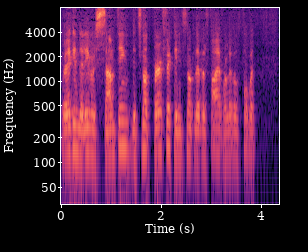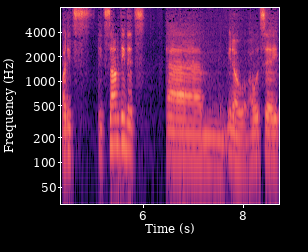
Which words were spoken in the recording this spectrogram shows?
where they can deliver something that's not perfect and it's not level five or level four, but but it's it's something that's um, you know, I would say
